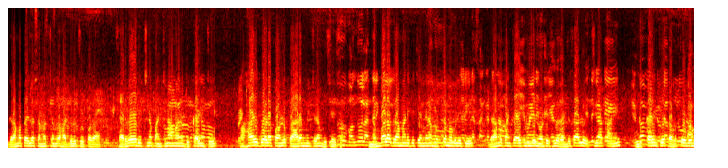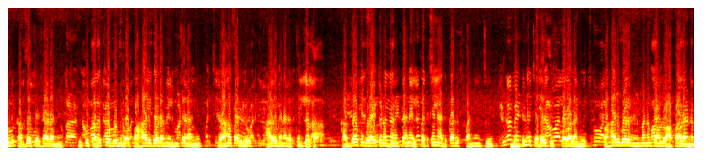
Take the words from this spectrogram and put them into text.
గ్రామ ప్రజల సమక్షంలో హద్దులు చూపగా సర్వేయర్ ఇచ్చిన పంచనామాను ధిక్కరించి పహారి గోడ పనులు ప్రారంభించడం విశేషం. నంబాల గ్రామానికి చెందిన ముత్తమొగులికి గ్రామ పంచాయతీ నుండి నోటీసులు రెండుసార్లు ఇచ్చినా కానీ ధిక్కరించి ప్రభుత్వ భూమిని కబ్జా చేశాడని ఇటు ప్రభుత్వ భూమిలో పహారి గోడను నిర్మించడాన్ని గ్రామ ప్రజలు ఆవేదన వ్యక్తం చేశారు. కబ్జాకు గురవుతున్న భూమిపైన ఇప్పటికైనా అధికారులు స్పందించి వెంటనే చర్యలు తీసుకోవాలని పహారి గోడ నిర్మాణ పనులు ఆపాలని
